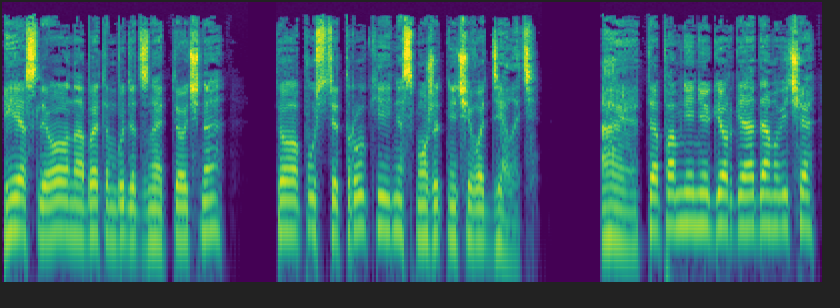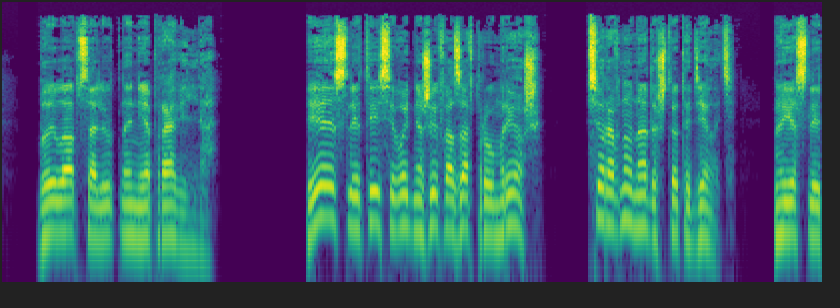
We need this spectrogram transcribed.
и если он об этом будет знать точно, то опустит руки и не сможет ничего делать. А это, по мнению Георгия Адамовича, было абсолютно неправильно. Если ты сегодня жив, а завтра умрешь, все равно надо что-то делать. Но если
